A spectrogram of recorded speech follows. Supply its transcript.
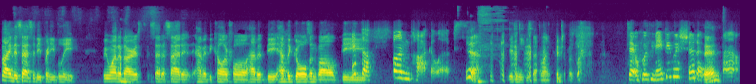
by necessity pretty bleak. We wanted ours to set aside it, have it be colorful, have it be have the goals involved be. It's a fun apocalypse. Yeah, you didn't use that language in the book. So maybe we should have. Yeah. Wow.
